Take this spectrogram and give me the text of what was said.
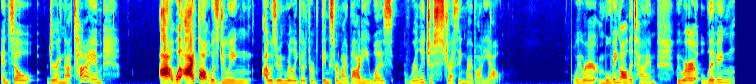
And so during that time, I what I thought was doing I was doing really good for things for my body was really just stressing my body out we were moving all the time. We were living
